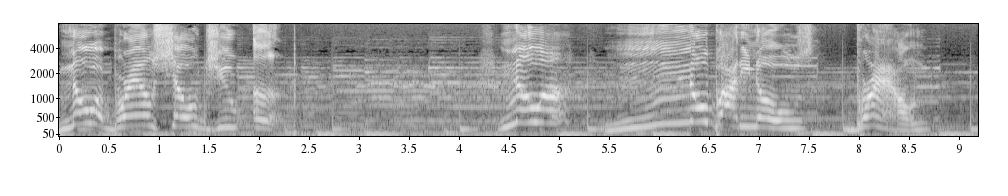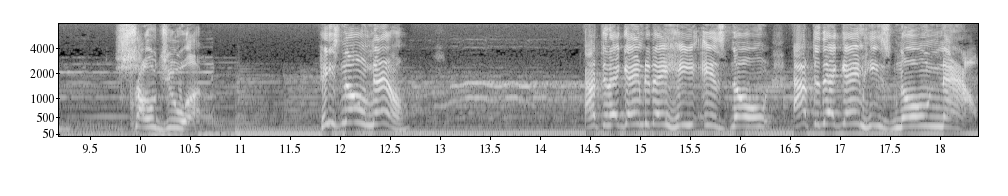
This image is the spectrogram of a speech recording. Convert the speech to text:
Noah Brown showed you up. Noah, nobody knows Brown showed you up. He's known now. After that game today, he is known. After that game, he's known now.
